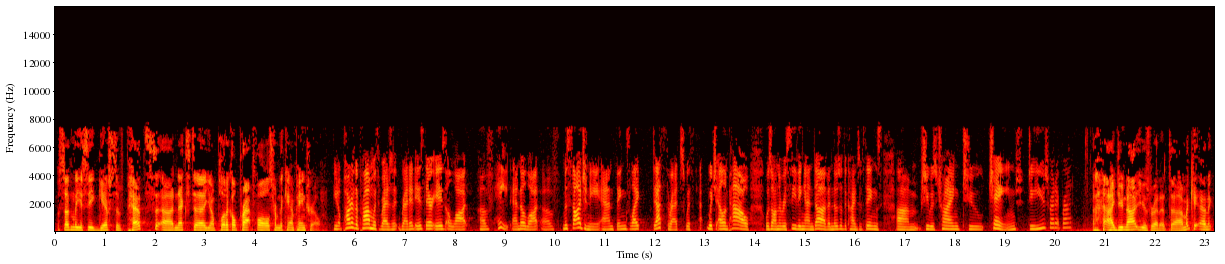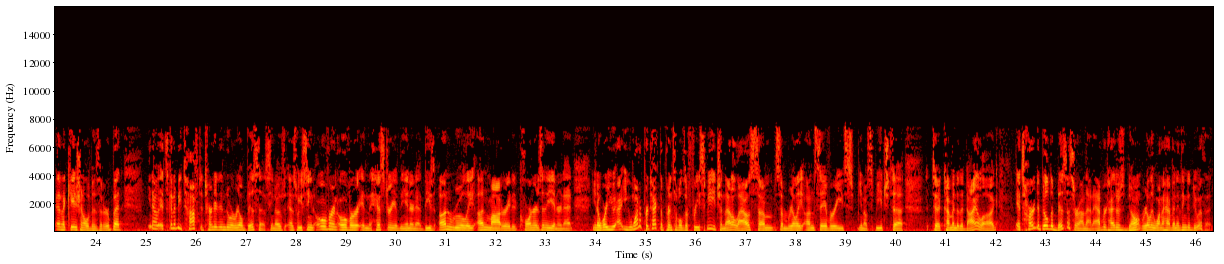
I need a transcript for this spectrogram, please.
suddenly you see gifts of pets uh, next to you know political pratfalls from the campaign trail. You know, part of the problem with Reddit is there is a lot of hate and a lot of misogyny and things like death threats with which Ellen Pao was on the receiving end of, and those are the kinds of things um, she was trying to change. Do you use Reddit, Brad? I do not use Reddit. Uh, I'm a, an, an occasional visitor, but you know, it's going to be tough to turn it into a real business. You know, as, as, we've seen over and over in the history of the internet, these unruly, unmoderated corners of the internet, you know, where you uh, you want to protect the principles of free speech, and that allows some some really unsavory, you know, speech to to come into the dialogue. It's hard to build a business around that. Advertisers don't really want to have anything to do with it.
